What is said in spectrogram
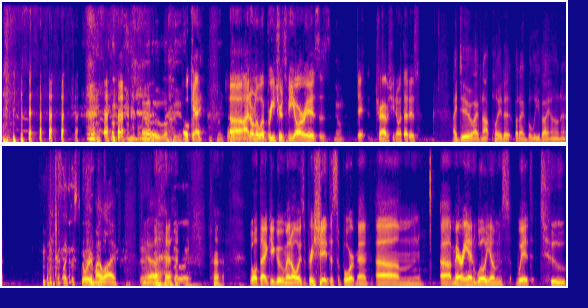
I love these. okay, uh, I don't know what Breachers VR is. Is No. Travis? You know what that is? I do. I've not played it, but I believe I own it. That's like the story of my life. Yeah. Well, thank you, Google man. Always appreciate the support, man. Um, uh, Marianne Williams with two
